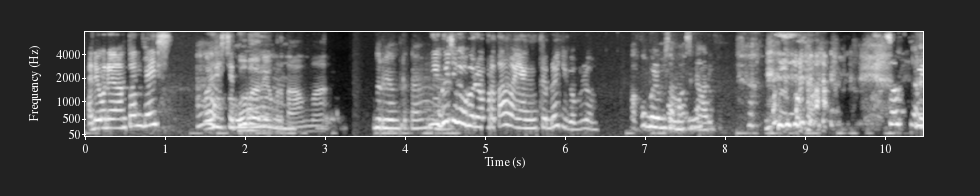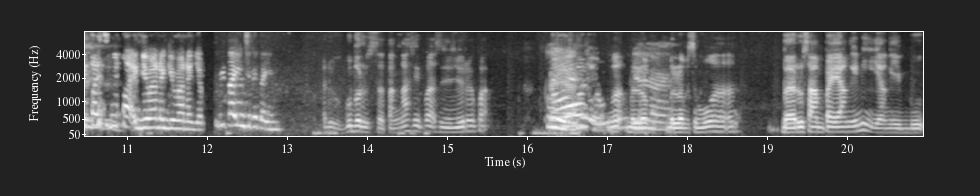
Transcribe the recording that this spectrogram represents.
ada yang udah nonton, guys? Ah, Boleh cerita. gue baru yang pertama Baru yang pertama. Iya, gue juga baru yang pertama, yang kedua juga belum. Aku belum sama sekali. So, cerita-cerita gimana gimana, Jap? Ceritain, ceritain. Aduh gue baru setengah sih pak sejujurnya pak Oh, iya. Oh, ya Gua udah. belum belum semua baru sampai yang ini yang ibu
